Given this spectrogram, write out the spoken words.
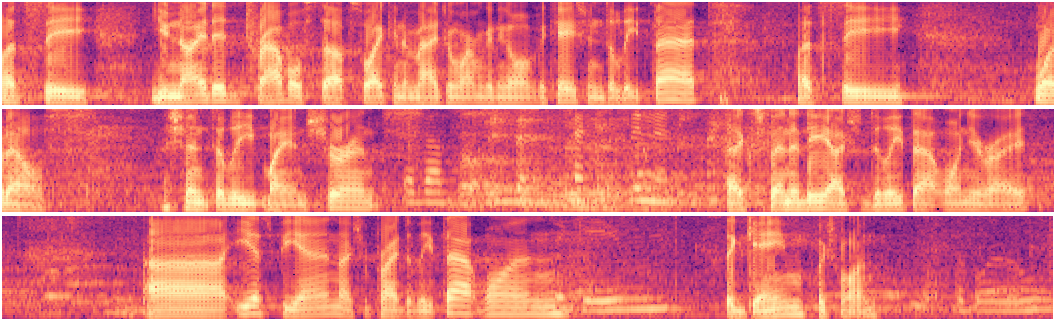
Let's see. United travel stuff, so I can imagine where I'm going to go on vacation. Delete that. Let's see. What else? I shouldn't delete my insurance. About the Xfinity. Xfinity, I should delete that one, you're right. Uh, ESPN, I should probably delete that one. The game. The game, which one? The blue.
